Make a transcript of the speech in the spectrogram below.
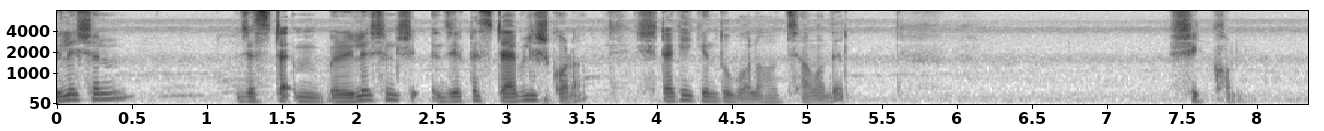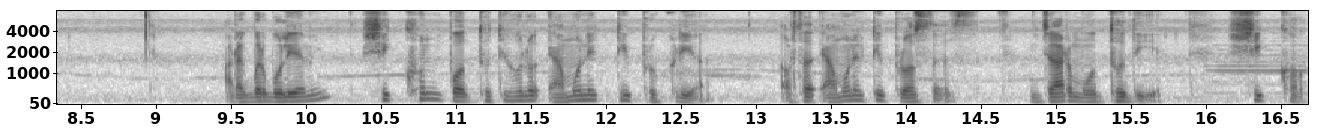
রিলেশন যে রিলেশন যে একটা স্ট্যাবলিশ করা, সেটাকেই কিন্তু বলা হচ্ছে আমাদের শিক্ষণ। আরেকবার বলি আমি, শিক্ষণ পদ্ধতি হলো এমন একটি প্রক্রিয়া, অর্থাৎ এমন একটি প্রসেস যার মধ্য দিয়ে শিক্ষক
